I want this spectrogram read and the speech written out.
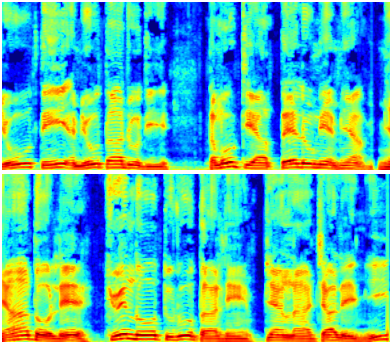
မျိုးတင်းအမျိုးသားတို့သည် သမုတ်တရားသဲလုံးနှင့်မျှ များတော်လဲကျွင်းသောသူတို့သာလျှင် ပြန်လာကြလိမ့်မည်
